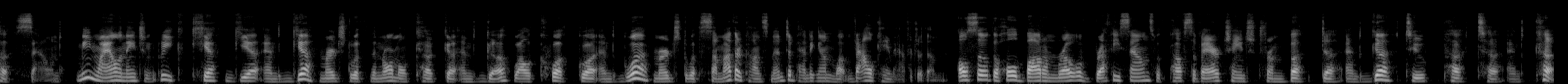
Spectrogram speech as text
h sound. Meanwhile, in ancient Greek, k, g, and g merged with the normal k, g, and g, while qu, gu, and gu merged with some other consonant depending on what vowel came after them. Also, the whole bottom row of breathy sounds with puffs of air changed from b, d, and g to p, t, and k.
